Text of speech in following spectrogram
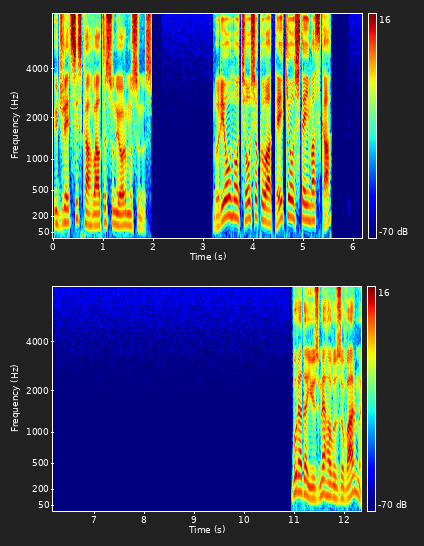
Ücretsiz kahvaltı sunuyor musunuz? 無料の朝食は提供していますか Burada yüzme havuzu var mı?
